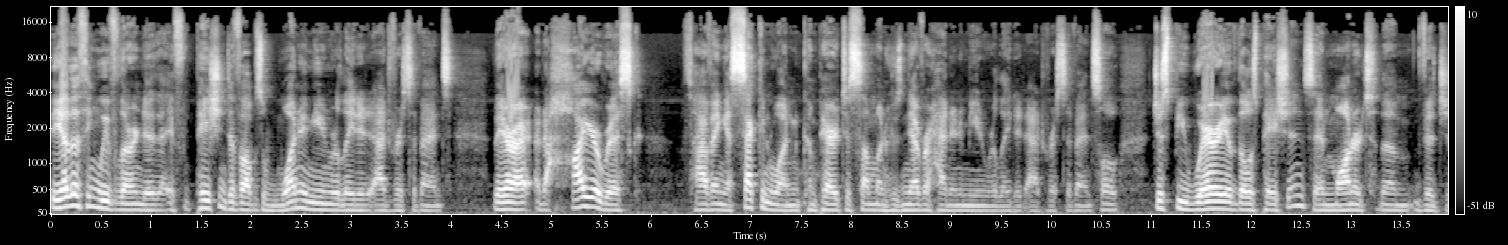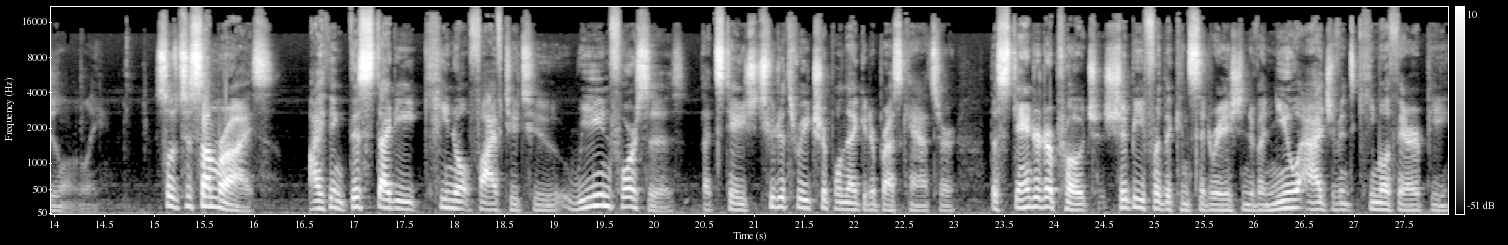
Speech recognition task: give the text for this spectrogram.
The other thing we've learned is that if a patient develops one immune-related adverse event, they are at a higher risk of having a second one compared to someone who's never had an immune-related adverse event. So just be wary of those patients and monitor them vigilantly. So to summarize, I think this study, Keynote 522, reinforces that stage 2 to 3 triple negative breast cancer, the standard approach should be for the consideration of a neoadjuvant chemotherapy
